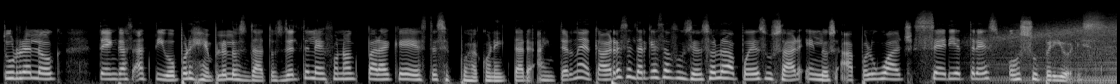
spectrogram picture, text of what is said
tu reloj tengas activo, por ejemplo, los datos del teléfono para que éste se pueda conectar a Internet. Cabe resaltar que esta función solo la puedes usar en los Apple Watch Serie 3 o superiores.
